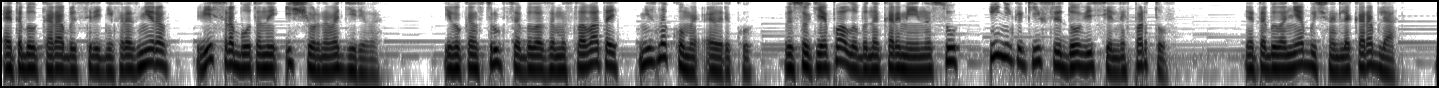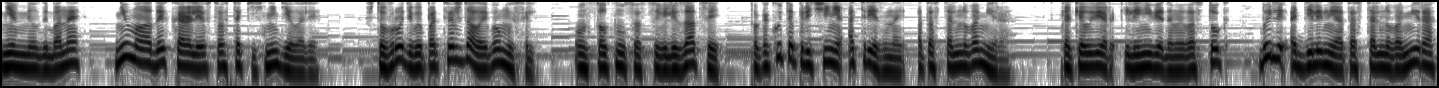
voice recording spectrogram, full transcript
Это был корабль средних размеров, весь сработанный из черного дерева. Его конструкция была замысловатой, незнакомой Элрику. Высокие палубы на корме и носу и никаких следов весельных портов. Это было необычно для корабля. Ни в Милдебане, ни в молодых королевствах таких не делали. Что вроде бы подтверждало его мысль. Он столкнулся с цивилизацией по какой-то причине отрезанной от остального мира. Как Элвер или Неведомый Восток были отделены от остального мира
